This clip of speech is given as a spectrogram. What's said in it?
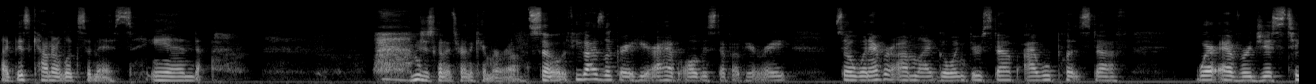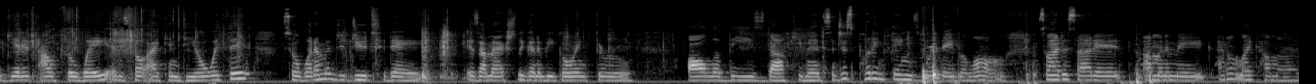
like this counter looks a mess. And I'm just to turn the camera around. So if you guys look right here, I have all this stuff up here, right? So whenever I'm like going through stuff, I will put stuff wherever just to get it out the way until I can deal with it. So what I'm going to do today is I'm actually going to be going through all of these documents and just putting things where they belong. So I decided I'm going to make, I don't like how my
